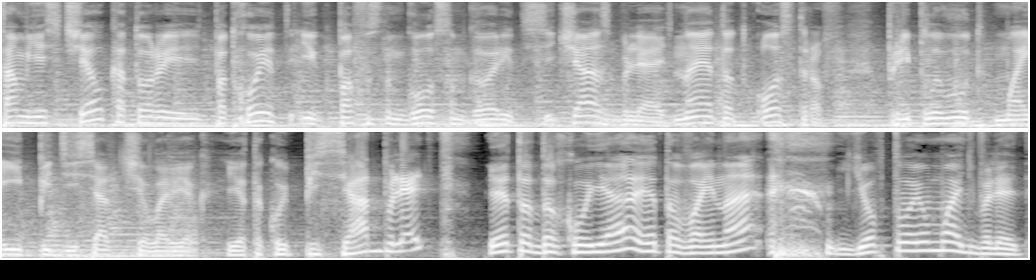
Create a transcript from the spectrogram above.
Там есть чел, который подходит и пафосным голосом говорит, сейчас, блядь, на этот остров приплывут мои 50 человек. Я такой, 50, блядь? Это дохуя, это война? Ёб твою мать, блядь.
